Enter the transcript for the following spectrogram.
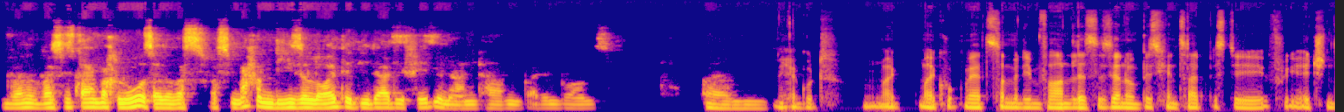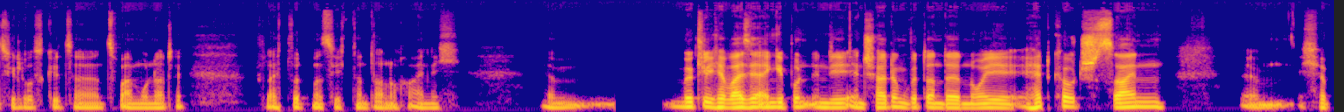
was ist da einfach los? Also was, was machen diese Leute, die da die Fäden in der Hand haben bei den Browns? Ähm, ja gut, mal, mal gucken, wer jetzt dann mit ihm verhandelt. Es ist ja noch ein bisschen Zeit, bis die Free Agency losgeht, äh, zwei Monate. Vielleicht wird man sich dann da noch einig. Ähm, möglicherweise eingebunden in die Entscheidung wird dann der neue Head Coach sein. Ähm, ich habe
